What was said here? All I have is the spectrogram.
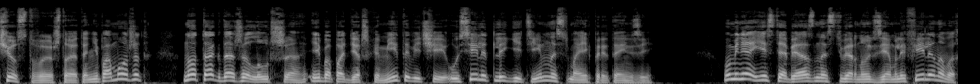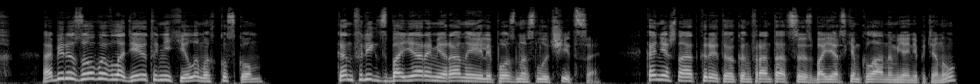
Чувствую, что это не поможет, но так даже лучше, ибо поддержка Митовичей усилит легитимность моих претензий. У меня есть обязанность вернуть земли Филиновых, а Бирюзовы владеют и нехилым их куском. Конфликт с боярами рано или поздно случится. Конечно, открытую конфронтацию с боярским кланом я не потяну,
